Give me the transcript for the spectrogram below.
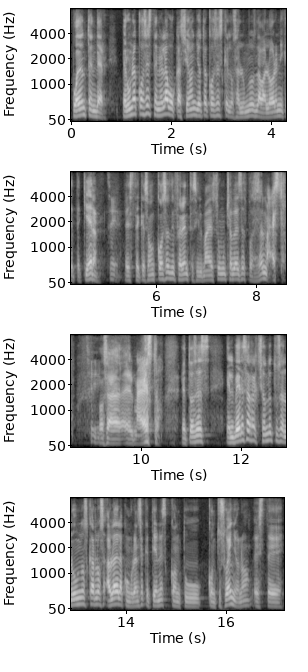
puedo entender. Pero una cosa es tener la vocación y otra cosa es que los alumnos la valoren y que te quieran. Sí. Este, que son cosas diferentes. Y el maestro muchas veces, pues es el maestro. O sea, el maestro. Entonces, el ver esa reacción de tus alumnos, Carlos, habla de la congruencia que tienes con tu, con tu sueño, ¿no? Este,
